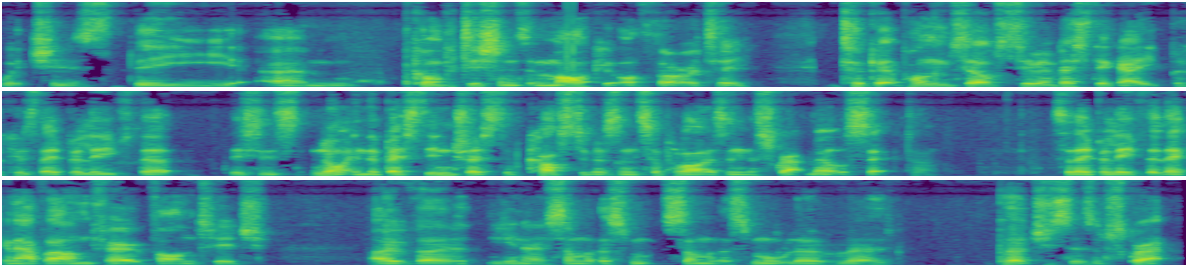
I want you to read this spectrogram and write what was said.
which is the um, Competitions and Market Authority, took it upon themselves to investigate because they believe that this is not in the best interest of customers and suppliers in the scrap metal sector. So they believe that they can have an unfair advantage over, you know, some of the sm- some of the smaller uh, purchasers of scrap.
